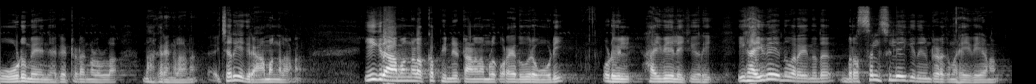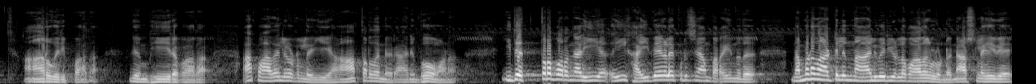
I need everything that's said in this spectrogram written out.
ഓടുമേഞ്ഞ കെട്ടിടങ്ങളുള്ള നഗരങ്ങളാണ്. ചെറിയ ഗ്രാമങ്ങളാണ്. ഈ ഗ്രാമങ്ങളൊക്കെ പിന്നിട്ടാണ് നമ്മൾ കുറേ ദൂരം ഓടി ഒടുവിൽ ഹൈവേയിലേക്ക് കയറി. ഈ ഹൈവേ എന്ന് പറയുന്നത് ബ്രസൽസിലേക്ക് നീണ്ടു കിടക്കുന്ന ഹൈവേയാണ്. ആറുവരിപ്പാത ഗംഭീരപാത. ആ പാതയിലൂടെയുള്ള യാത്ര തന്നെ ഒരു അനുഭവമാണ്. ഇതെത്ര പറഞ്ഞാൽ ഈ ഈ ഹൈവേകളെക്കുറിച്ച് ഞാൻ പറയുന്നത് നമ്മുടെ നാട്ടിൽ നാല് വരിയുള്ള പാതകളുണ്ട്. നാഷണൽ ഹൈവേ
